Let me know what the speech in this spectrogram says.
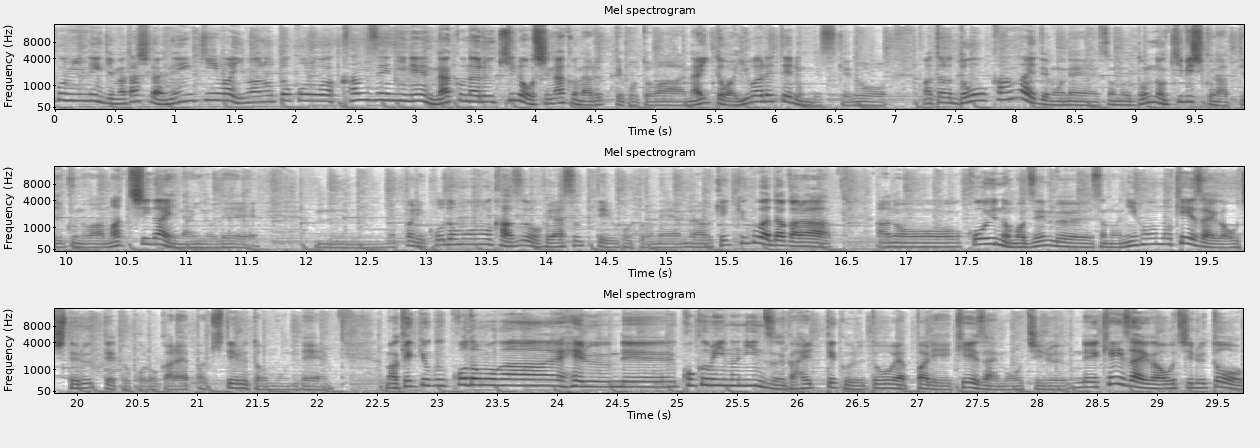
国民年金、まあ、確かに年金は今のところは完全にねなくなる機能しなくなるってことはないとは言われてるんですけど、まあ、ただどう考えてもねそのどんどん厳しくなっていくのは間違いないのでうんやっぱり子どもの数を増やすっていうことをねだから結局はだからあのー、こういうのも全部その日本の経済が落ちてるってところからやっぱ来てると思うんで、まあ、結局子どもが減るんで国民の人数が減ってくるとやっぱり経済も落ちる。で経済が落ちると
